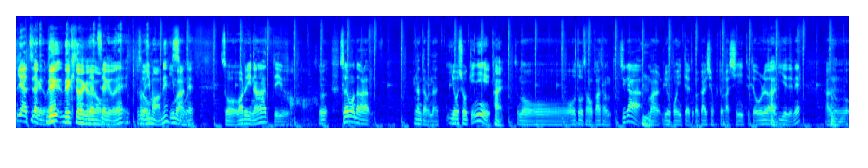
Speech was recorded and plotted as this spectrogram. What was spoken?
いややってたけどうね。でできたけど。やってたけどね。そう。今はね今はねそう悪いなっていう。はあはそれもだからなんだろうな幼少期にあはい。そのお父さんお母さんたちが、うん。まあ、旅行に行ったりとか外食とかしに行ってて俺ははい。家でね、あの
